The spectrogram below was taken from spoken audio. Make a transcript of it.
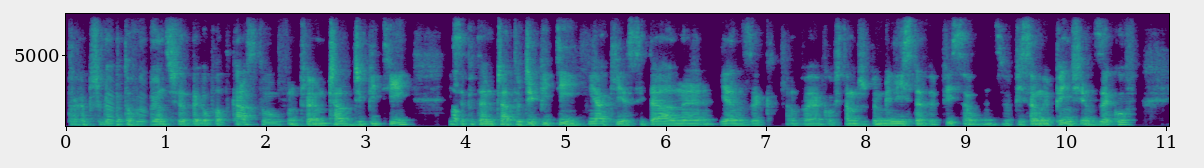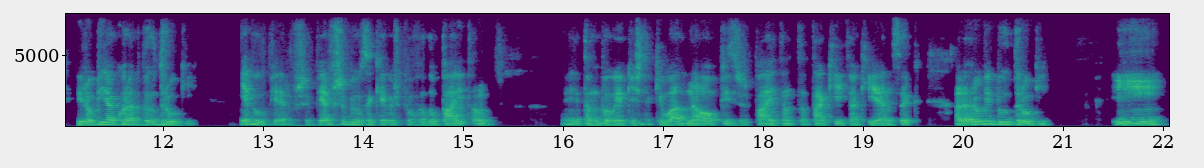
trochę przygotowując się do tego podcastu, włączyłem chat GPT i zapytałem czatu GPT, jaki jest idealny język, albo jakąś tam, żeby mi listę wypisał. Więc wypisał mi pięć języków i Ruby akurat był drugi nie był pierwszy. Pierwszy był z jakiegoś powodu Python. I tam był jakiś taki ładny opis, że Python to taki i taki język, ale Ruby był drugi. I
